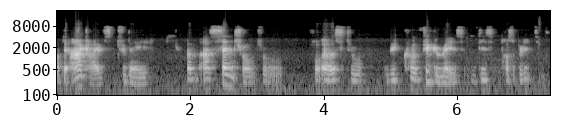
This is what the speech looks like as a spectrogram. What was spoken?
of the archives today, um, are central to for us to reconfigure these possibilities.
